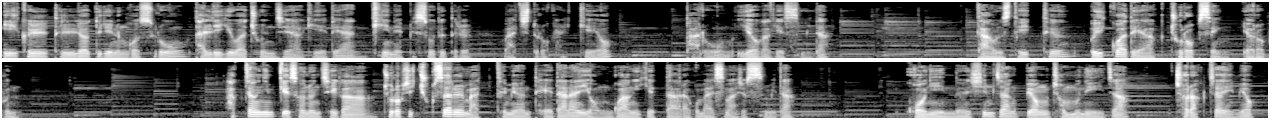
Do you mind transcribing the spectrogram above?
이 글 들려드리는 것으로 달리기와 존재하기에 대한 긴 에피소드들을 마치도록 할게요. 바로 이어가겠습니다. 다운스테이트 의과대학 졸업생 여러분. 학장님께서는 제가 졸업식 축사를 맡으면 대단한 영광이겠다라고 말씀하셨습니다. 권위 있는 심장병 전문의이자 철학자이며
